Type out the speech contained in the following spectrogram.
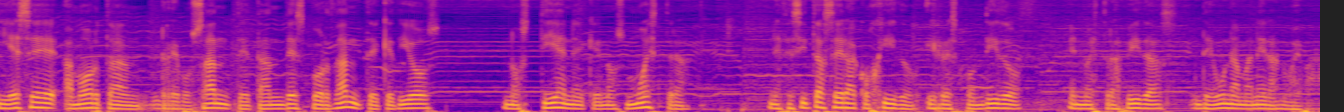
Y ese amor tan rebosante, tan desbordante que Dios nos tiene, que nos muestra, necesita ser acogido y respondido en nuestras vidas de una manera nueva.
